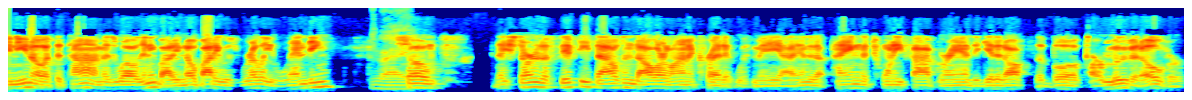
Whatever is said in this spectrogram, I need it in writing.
and you know at the time as well as anybody, nobody was really lending. Right. So they started a fifty thousand dollar line of credit with me. I ended up paying the twenty five grand to get it off the book or move it over.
